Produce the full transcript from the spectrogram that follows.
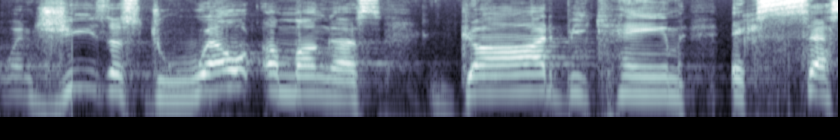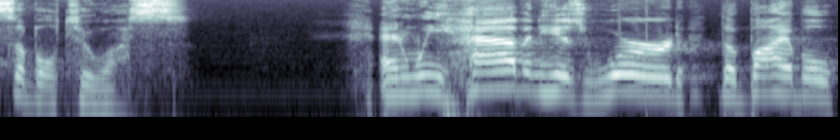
when Jesus dwelt among us, God became accessible to us. And we have in His Word, the Bible,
